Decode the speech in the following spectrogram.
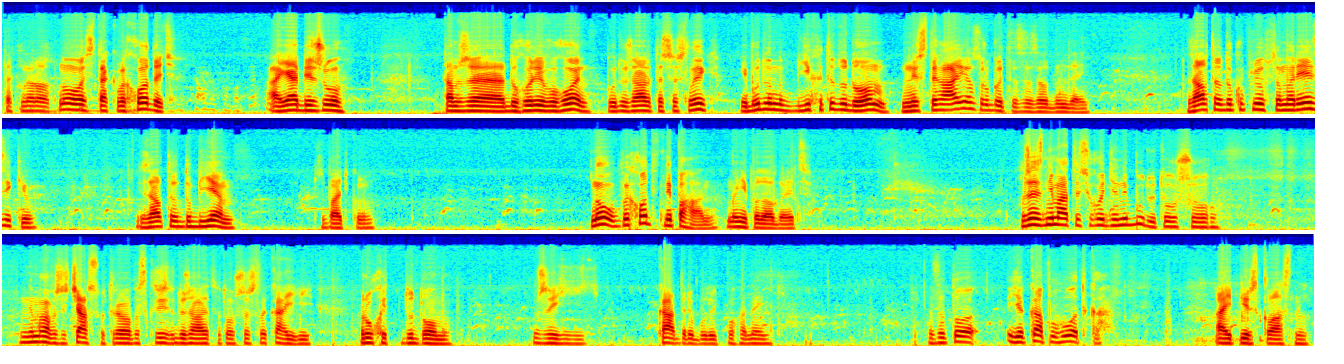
Так, народ, ну ось так виходить. А я біжу. Там вже догорів вогонь, буду жарити шашлик і буду їхати додому. Не встигаю зробити це за один день. Завтра докуплю саморезиків і завтра доб'єм з батькою. Ну, виходить непогано, мені подобається. Вже знімати сьогодні не буду, тому що нема вже часу, треба скрізь дожарити того шашлика і рухати додому. Вже і кадри будуть поганенькі. Зато яка погодка. Ай, пірс класний.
